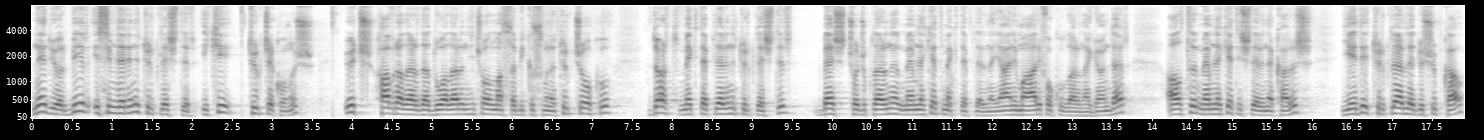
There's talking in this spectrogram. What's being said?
Ne diyor? Bir, isimlerini Türkleştir. İki, Türkçe konuş. Üç, havralarda duaların hiç olmazsa bir kısmını Türkçe oku. Dört, mekteplerini Türkleştir. Beş, çocuklarını memleket mekteplerine yani marif okullarına gönder. Altı, memleket işlerine karış. Yedi, Türklerle düşüp kalk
